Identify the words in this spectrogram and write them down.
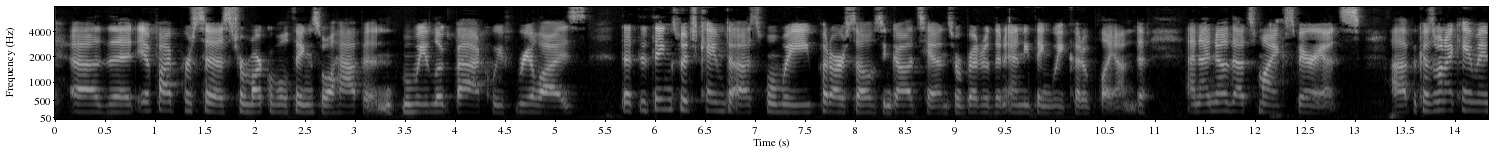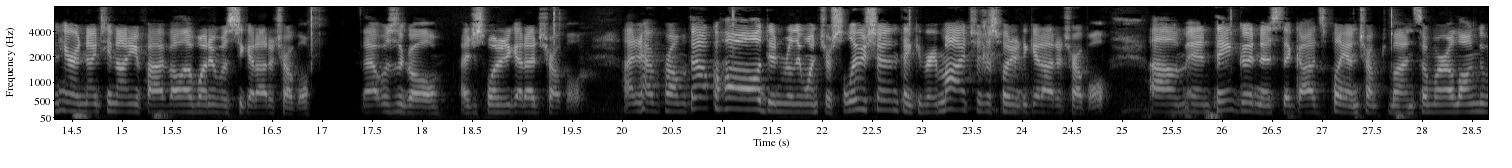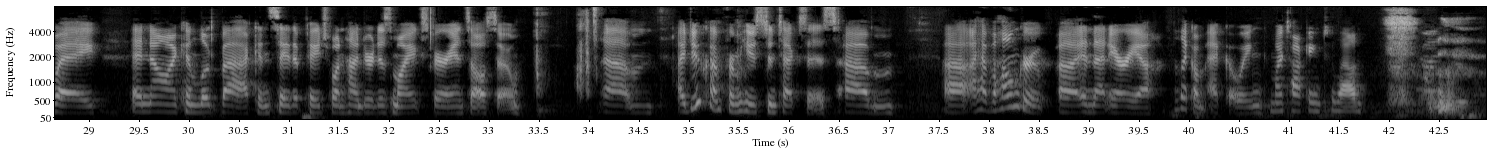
that if I persist, remarkable things will happen. When we look back, we realize that the things which came to us when we put ourselves in God's hands were better than anything we could have planned. And I know that's my experience. Uh, because when I came in here in 1995, all I wanted was to get out of trouble. That was the goal. I just wanted to get out of trouble. I didn't have a problem with alcohol, didn't really want your solution. Thank you very much. I just wanted to get out of trouble. Um, and thank goodness that God's plan trumped mine somewhere along the way. And now I can look back and say that page 100 is my experience also. Um, I do come from Houston, Texas. Um, uh, I have a home group uh, in that area. I feel like I'm echoing. Am I talking too loud?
